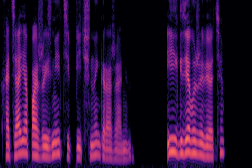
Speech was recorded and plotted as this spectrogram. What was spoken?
хотя я по жизни типичный горожанин». «И где вы живете?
